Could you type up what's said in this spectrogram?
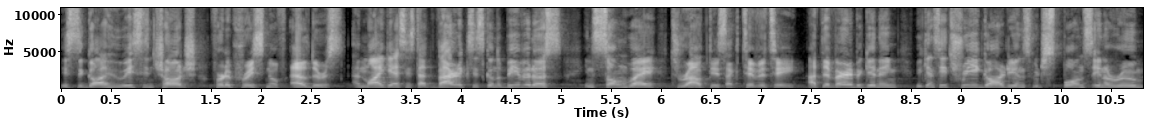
is the guy who is in charge for the Prison of Elders. And my guess is that Variks is gonna be with us in some way throughout this activity. At the very beginning, we can see three guardians which spawns in a room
